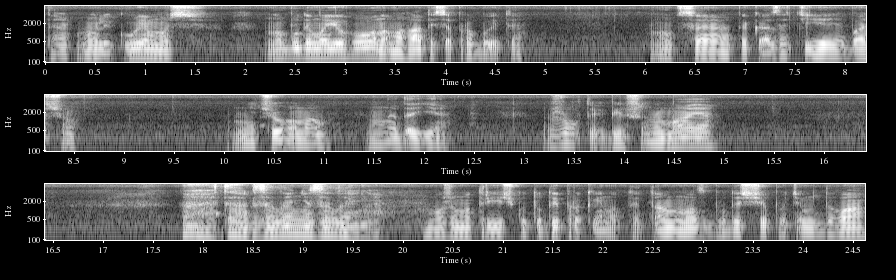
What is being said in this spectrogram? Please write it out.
Так, ми лікуємось. Ну, будемо його намагатися пробити. Ну, це така затія, я бачу, нічого нам не дає. Жовтих більше немає. Так, зелені, зелені. Можемо трієчку туди прокинути. Там у нас буде ще потім два.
